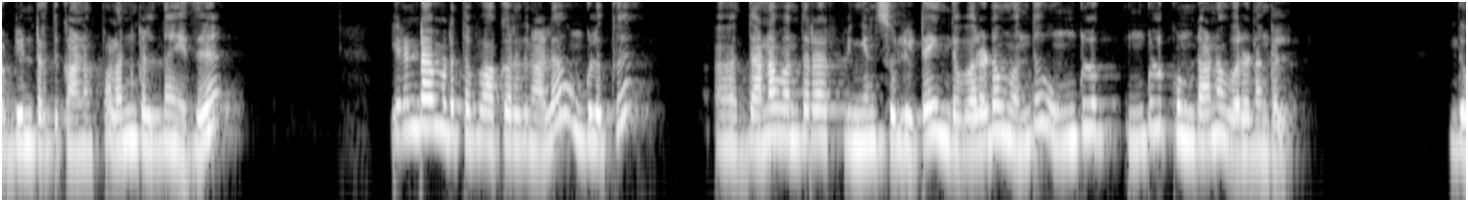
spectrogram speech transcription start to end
அப்படின்றதுக்கான பலன்கள் தான் இது. இரண்டாம் இடத்தை பார்க்கறதுனால உங்களுக்கு தனவந்தராக இருப்பீங்கன்னு சொல்லிட்டேன் இந்த வருடம் வந்து உங்களுக்கு உங்களுக்கு உண்டான வருடங்கள். இந்த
